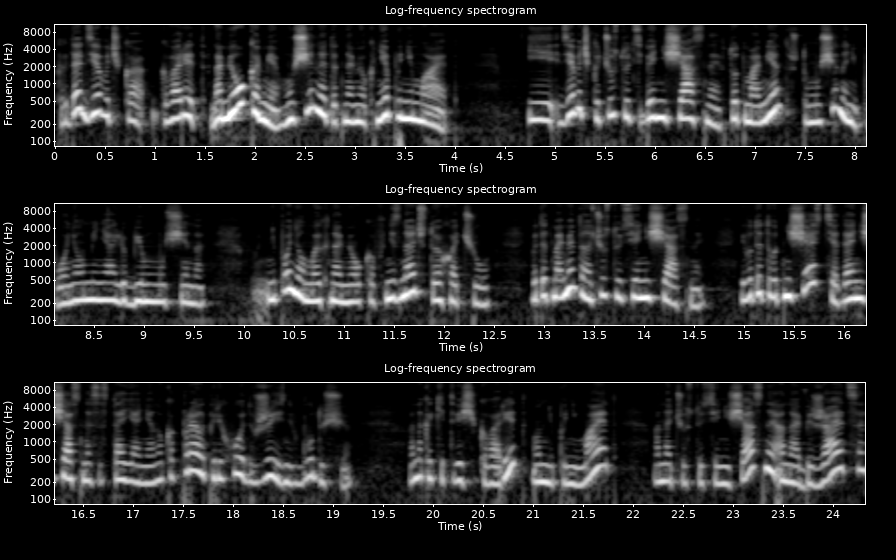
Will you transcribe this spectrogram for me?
Когда девочка говорит намеками, мужчина этот намек не понимает. И девочка чувствует себя несчастной в тот момент, что мужчина не понял меня, любимый мужчина, не понял моих намеков, не знает, что я хочу в этот момент она чувствует себя несчастной. И вот это вот несчастье, да, несчастное состояние, оно, как правило, переходит в жизнь, в будущее. Она какие-то вещи говорит, он не понимает, она чувствует себя несчастной, она обижается.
